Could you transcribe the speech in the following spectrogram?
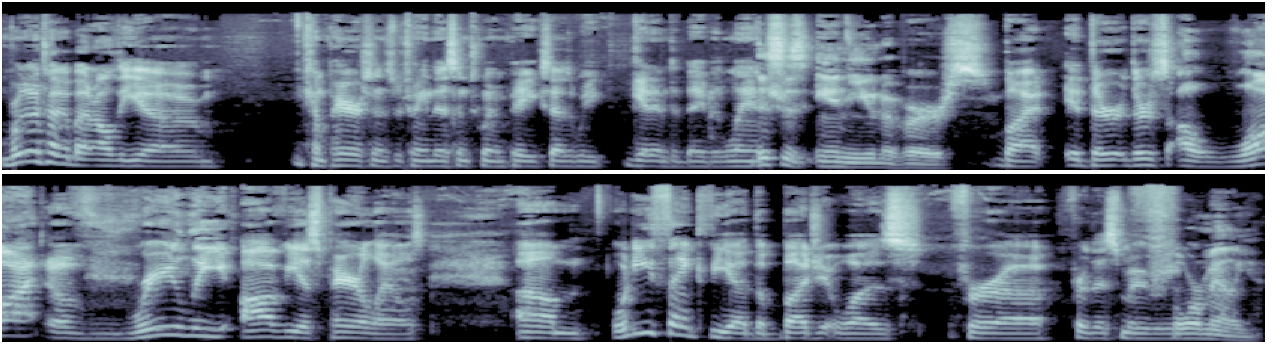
we're going to talk about all the uh, comparisons between this and Twin Peaks as we get into David Lynch. This is in universe. but it, there there's a lot of really obvious parallels. Um, what do you think the uh, the budget was for uh for this movie? Four million.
